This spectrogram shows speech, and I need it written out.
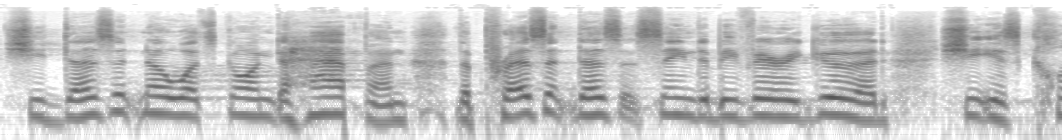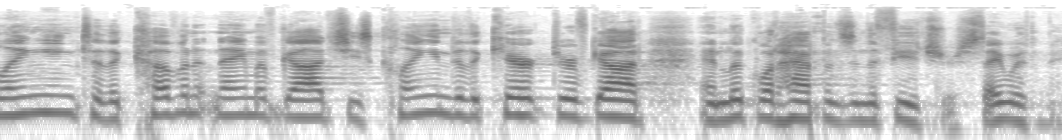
She doesn't know what's going to happen. The present doesn't seem to be very good. She is clinging to the covenant name of god. She's clinging to the character of god. And look what happens in the future. Stay with me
